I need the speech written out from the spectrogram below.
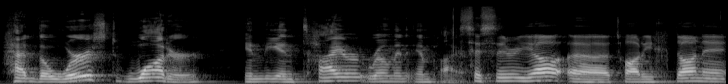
had the worst water in the entire Roman Empire. سسریا اه، تاریخدان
